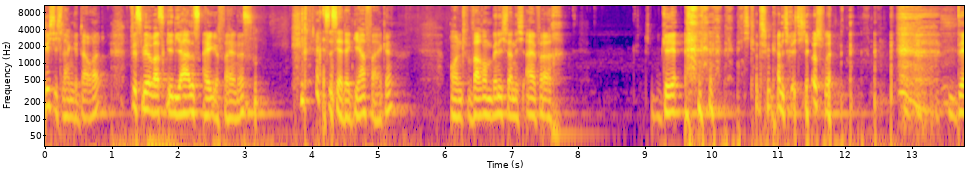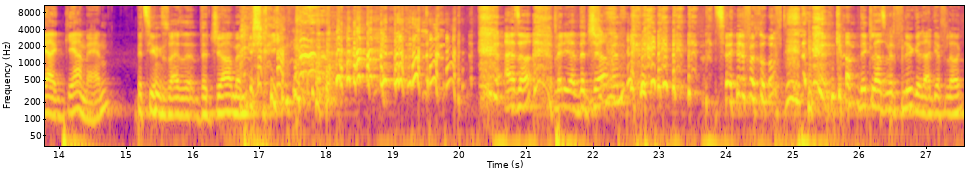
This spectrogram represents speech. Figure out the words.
richtig lang gedauert, bis mir was Geniales eingefallen ist. es ist ja der Gärfalke. Und warum bin ich da nicht einfach Gär ich kann es schon gar nicht richtig aussprechen. Der Gärman, beziehungsweise The German geschrieben. also, wenn ihr The German zur Hilfe ruft, kommt Niklas mit Flügeln angeflogen.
